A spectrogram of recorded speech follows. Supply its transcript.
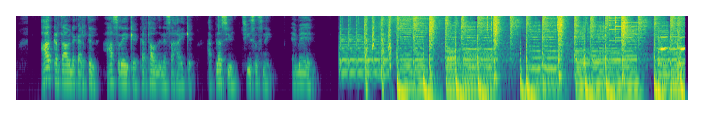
ആ കർത്താവിന്റെ കരത്തിൽ ആശ്രയിക്ക്. കർത്താവ് നിന്നെ സഹായിക്കും. I plus you Jesus name Amen.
